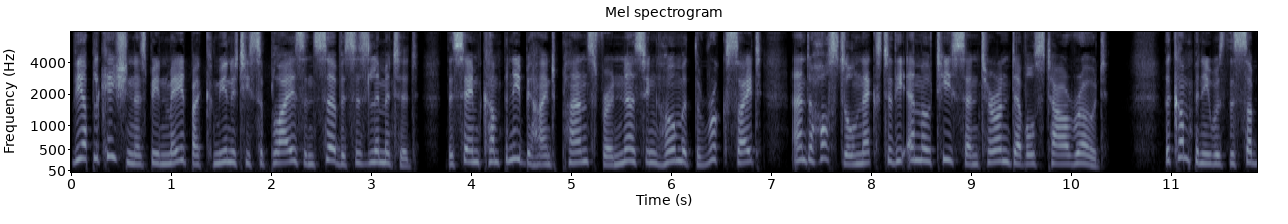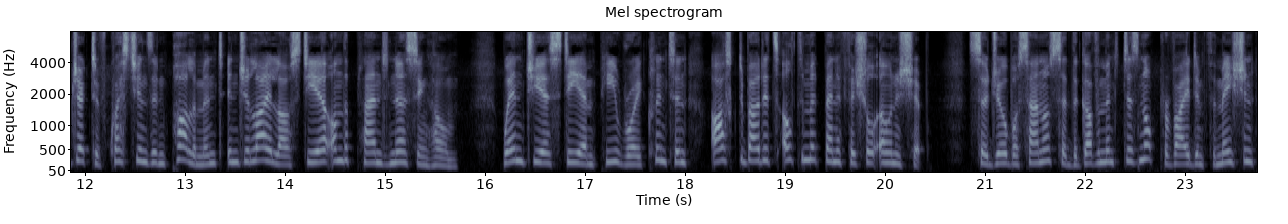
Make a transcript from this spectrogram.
The application has been made by Community Supplies and Services Limited, the same company behind plans for a nursing home at the Rooke site and a hostel next to the MOT Centre on Devil's Tower Road. The company was the subject of questions in Parliament in July last year on the planned nursing home, when GSD MP Roy Clinton asked about its ultimate beneficial ownership. Sir Joe Bossano said the government does not provide information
